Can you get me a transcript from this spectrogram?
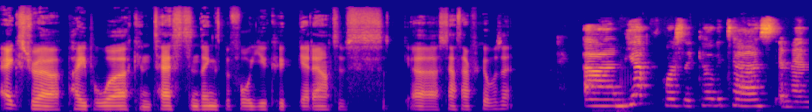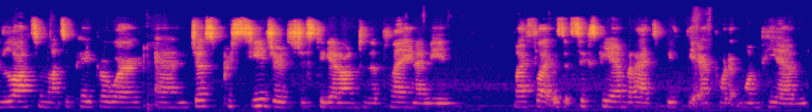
extra paperwork and tests and things before you could get out of uh, South Africa. Was it? Um, yep, of course, like COVID tests, and then lots and lots of paperwork and just procedures just to get onto the plane. I mean, my flight was at 6 p.m., but I had to be at the airport at 1 p.m.,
